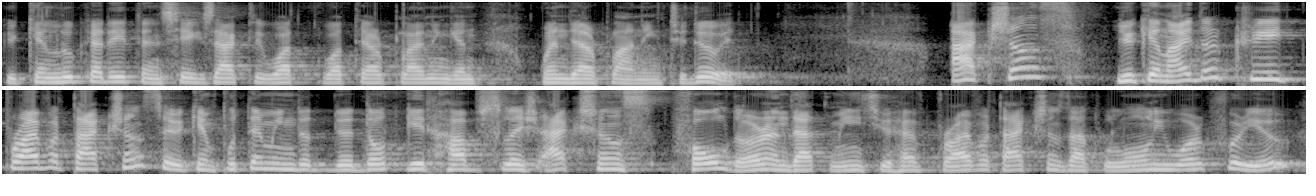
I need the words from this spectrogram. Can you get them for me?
You can look at it and see exactly what, what they are planning and when they are planning to do it. Actions, you can either create private actions, so you can put them in the, the .github slash actions folder, and that means you have private actions that will only work for you,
